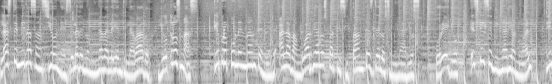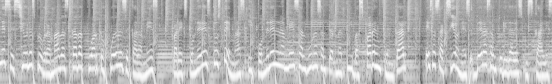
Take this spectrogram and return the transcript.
las temidas sanciones de la denominada ley antilavado y otros más que proponen mantener a la vanguardia a los participantes de los seminarios. Por ello, es que el seminario anual tiene sesiones programadas cada cuarto jueves de cada mes para exponer estos temas y poner en la mesa algunas alternativas para enfrentar esas acciones de las autoridades fiscales.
